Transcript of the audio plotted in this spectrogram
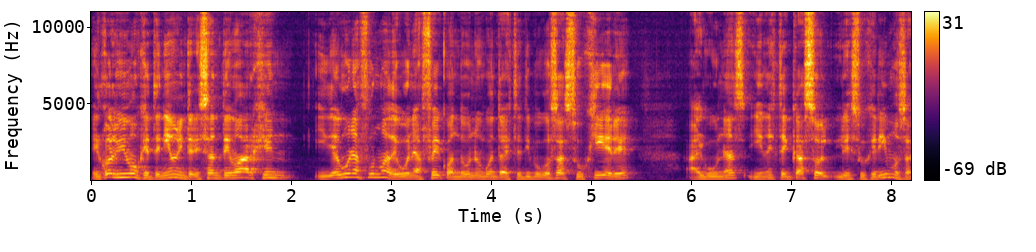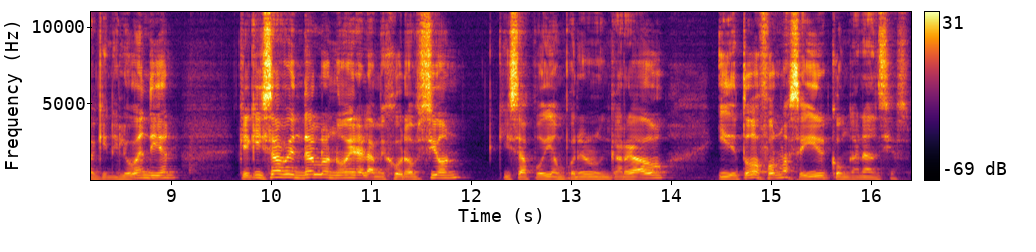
el cual vimos que tenía un interesante margen y de alguna forma de buena fe cuando uno encuentra este tipo de cosas sugiere algunas y en este caso le sugerimos a quienes lo vendían que quizás venderlo no era la mejor opción quizás podían poner un encargado y de todas formas seguir con ganancias.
